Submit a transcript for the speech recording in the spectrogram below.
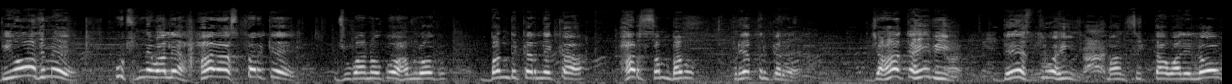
विरोध में उठने वाले हर स्तर के जुबानों को हम लोग बंद करने का हर संभव प्रयत्न करें। जहाँ कहीं भी देशद्रोही, मानसिकता वाले लोग,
